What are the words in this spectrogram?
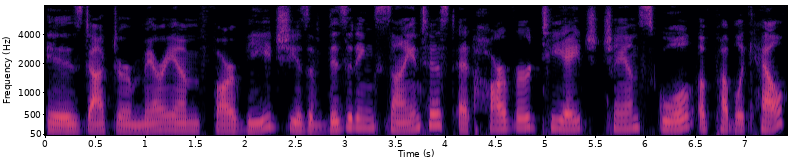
is Dr. Maryam Farvid. She is a visiting scientist at Harvard T.H. Chan School of Public Health,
